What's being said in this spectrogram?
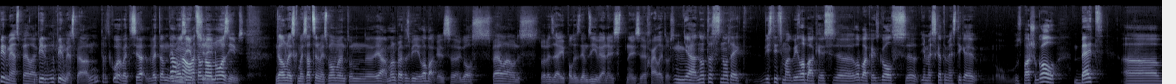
Pirmajā spēlē. Pir, nu, pirmajā spēlē. Nu, pret ko? Vai, tas ir, vai tam, Tam ir nav nozīme, tam nav nozīmes? Galvenais, ka mēs atceramies momentu, un, uh, jā, manuprāt, tas bija labākais uh, gols spēlē, un es to redzēju, paldies Dievam, dzīvē, nevis, nevis uh, highlightos. Jā, nu tas noteikti visticamāk bija labākais, labākais gols, ja mēs skatāmies tikai uz pašu golu. Bet uh,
